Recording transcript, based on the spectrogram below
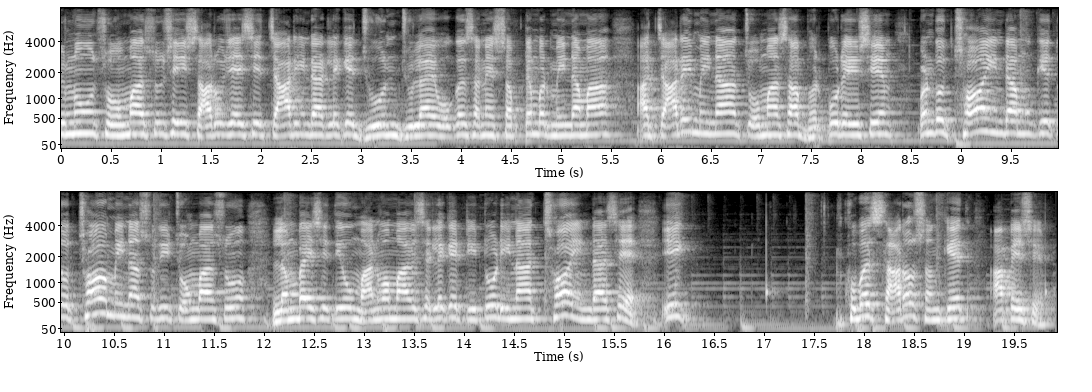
નું ચોમાસું છે એ સારું જાય છે ચાર ઈંડા એટલે કે જૂન, જુલાઈ, ઓગસ્ટ અને સપ્ટેમ્બર મહિનામાં આ ચારેય મહિના ચોમાસા ભરપૂર રહેશે. પરંતુ છ ઈંડા મૂકીએ તો છ મહિના સુધી ચોમાસું લંબાય છે તેવું માનવામાં આવે છે. એટલે કે ટીટોડીના છ ઈંડા છે એ ખૂબ જ સારો સંકેત આપે છે.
